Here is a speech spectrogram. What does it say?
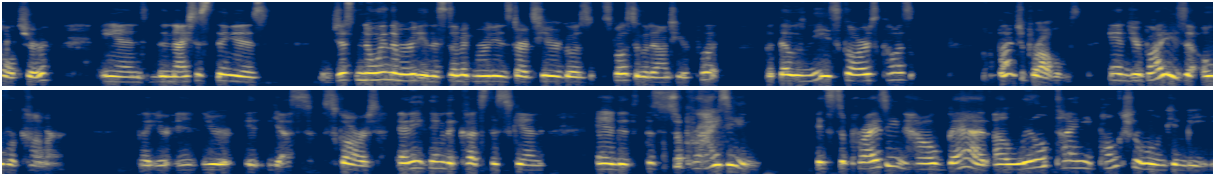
culture. And the nicest thing is just knowing the meridian, the stomach meridian starts here, goes supposed to go down to your foot. But those knee scars cause a bunch of problems and your body is an overcomer but you're in you're it, yes scars anything that cuts the skin and it's, it's surprising it's surprising how bad a little tiny puncture wound can be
